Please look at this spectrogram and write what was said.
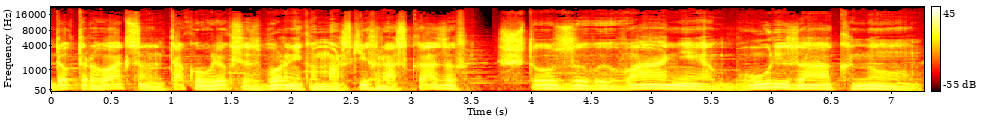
доктор Ватсон так увлекся сборником морских рассказов, что завывание бури за окном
